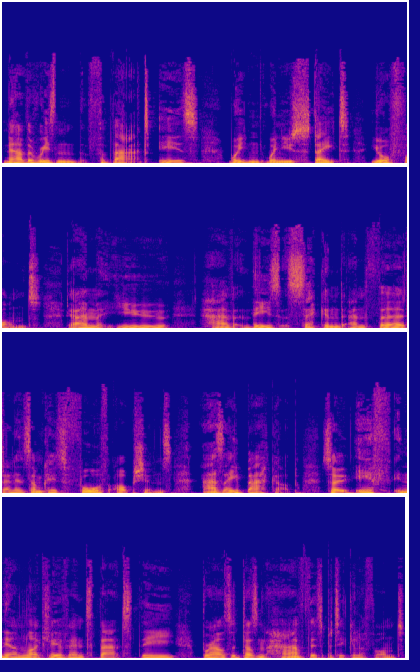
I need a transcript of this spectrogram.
Now, the reason for that is when when you state your font, um, you have these second and third, and in some case fourth options as a backup. So if in the unlikely event that the browser doesn't have this particular font,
